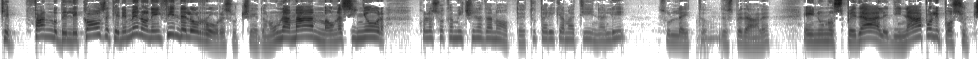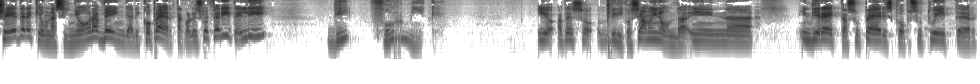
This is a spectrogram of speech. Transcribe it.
che fanno delle cose che nemmeno nei film dell'orrore succedono. Una mamma, una signora con la sua camicina da notte, tutta ricamatina lì sul letto di ospedale e in un ospedale di Napoli può succedere che una signora venga ricoperta con le sue ferite lì di formiche. Io adesso vi dico, siamo in onda, in, eh, in diretta su Periscope, su Twitter,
